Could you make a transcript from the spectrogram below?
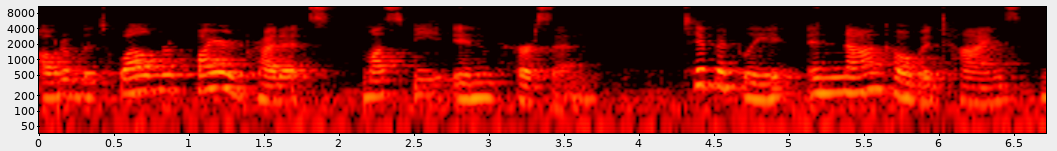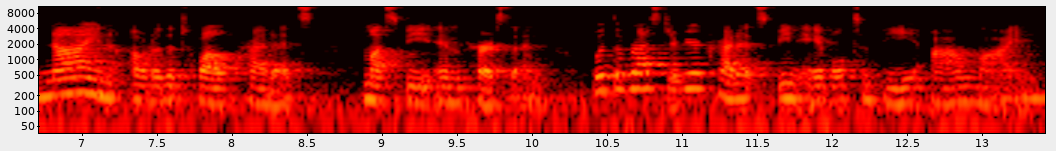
out of the 12 required credits must be in person. Typically, in non COVID times, 9 out of the 12 credits must be in person, with the rest of your credits being able to be online.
